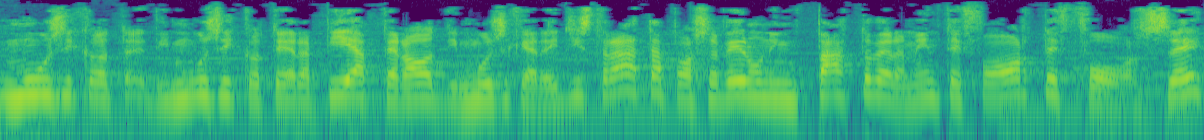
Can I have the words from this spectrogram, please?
musico, di musicoterapia, però di musica registrata, possa avere un impatto veramente forte, forse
